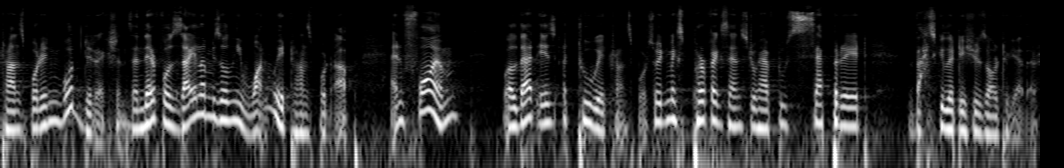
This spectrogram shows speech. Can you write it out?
transported in both directions. And therefore, xylem is only one way transport up, and phloem, well, that is a two way transport. So it makes perfect sense to have two separate vascular tissues altogether.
